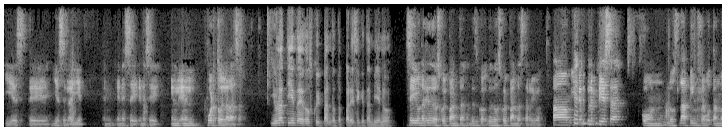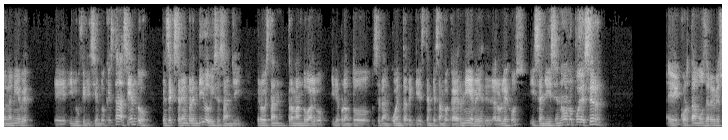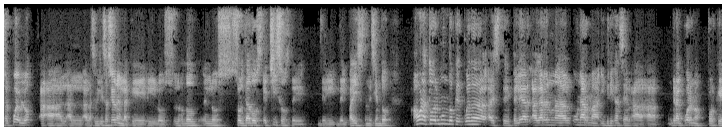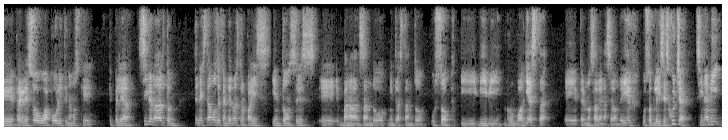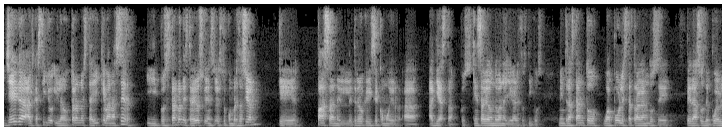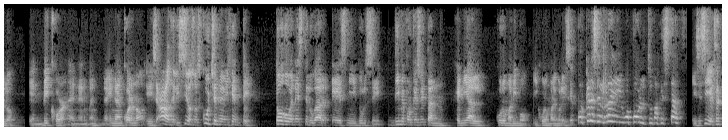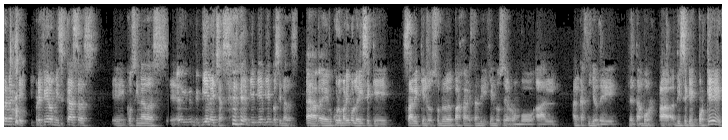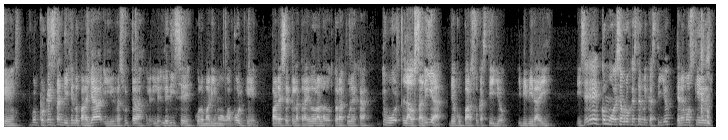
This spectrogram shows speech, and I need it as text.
Y este, y es el ahí en, en, ese, en ese, en, el puerto de la danza. Y una tienda de dos y Panda, te parece que también, ¿no? Sí, una tienda de dos Panda, de, dos Panda hasta arriba. y el capítulo empieza con los Lapins rebotando en la nieve eh, y Luffy diciendo, ¿qué están haciendo? Pensé que se habían rendido, dice Sanji, pero están tramando algo y de pronto se dan cuenta de que está empezando a caer nieve a lo lejos y Sanji dice, no, no puede ser. Eh, cortamos de regreso al pueblo, a, la civilización en la que los, los, soldados hechizos del, del país están diciendo, ahora todo el mundo que pueda este, pelear, agarren un arma y diríjanse a, Gran Cuerno, porque regresó Wapol y tenemos que, pelear. Sigan a Dalton, necesitamos defender nuestro país. Y entonces eh, van avanzando, mientras tanto, Usopp y Vivi rumbo a Giesta. Eh, pero no saben hacia dónde ir. Usopp le dice, escucha, si Nami llega al castillo y la doctora no está ahí, ¿qué van a hacer? Y pues están tan distraídos en, su conversación que pasan el letrero que dice cómo ir a, a Pues quién sabe a dónde van a llegar estos tipos. Mientras tanto, Guapol está tragándose pedazos de pueblo en Bighorn, en, en, Gran Cuerno, y dice, ah, delicioso, escúchenme mi gente, todo en este lugar es mi dulce. Dime por qué soy tan genial, Kuromarimo. Y Kuromarimo le dice, porque eres el rey, Guapol, tu majestad. Y dice, sí, exactamente, prefiero mis casas eh, cocinadas, eh, bien hechas, bien, bien, cocinadas. Ah, eh, Kuromarimo le dice que sabe que los sombreros de paja están dirigiéndose rumbo al, al castillo de, del tambor. Ah, dice que, ¿por qué? Que, ¿Por qué se están dirigiendo para allá? Y resulta, le, dice Kuromarimo a Apol que parece que la traidora, la doctora Cureja, tuvo la osadía de ocupar su castillo y vivir ahí. Y dice, eh, ¿cómo esa bruja está en mi castillo? Tenemos que ir,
